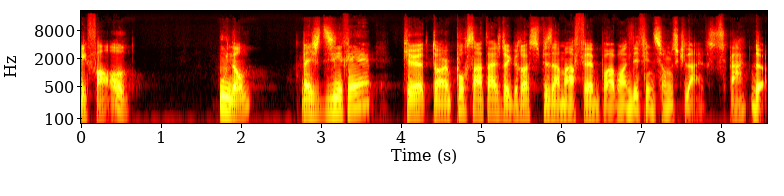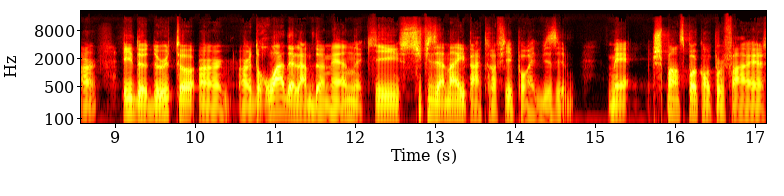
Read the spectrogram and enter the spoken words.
est fort ou non? Ben, je dirais que tu as un pourcentage de gras suffisamment faible pour avoir une définition musculaire. Super. de un. Et de deux, tu as un, un droit de l'abdomen qui est suffisamment hypertrophié pour être visible. Mais je pense pas qu'on peut faire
